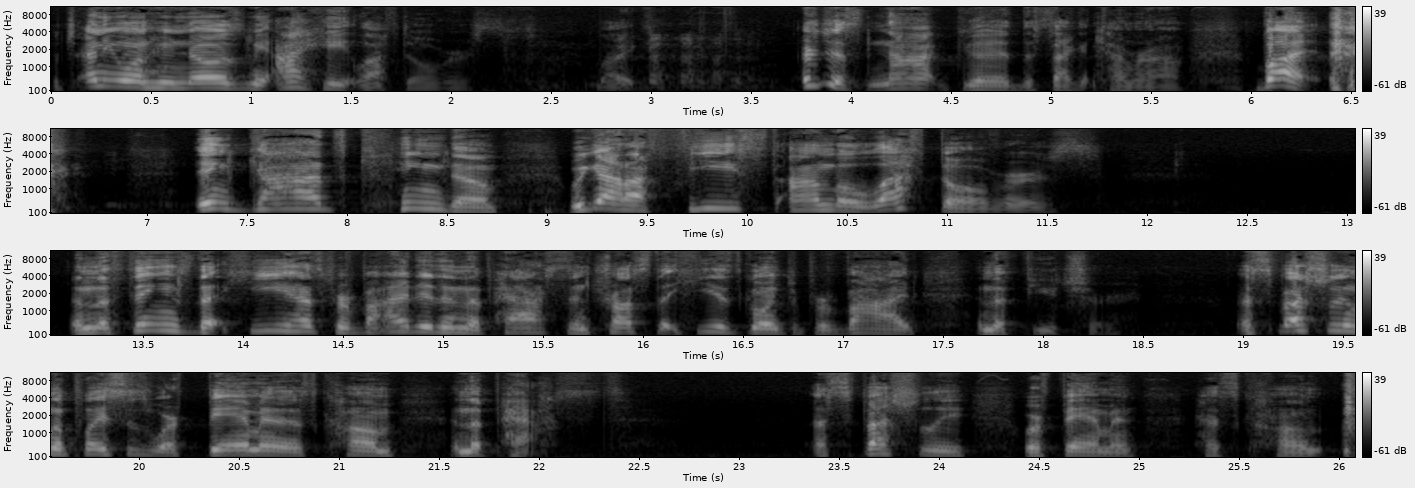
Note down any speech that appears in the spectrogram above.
Which anyone who knows me, I hate leftovers. Like, they're just not good the second time around. But in God's kingdom, we got to feast on the leftovers and the things that He has provided in the past and trust that He is going to provide in the future, especially in the places where famine has come in the past especially where famine has come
